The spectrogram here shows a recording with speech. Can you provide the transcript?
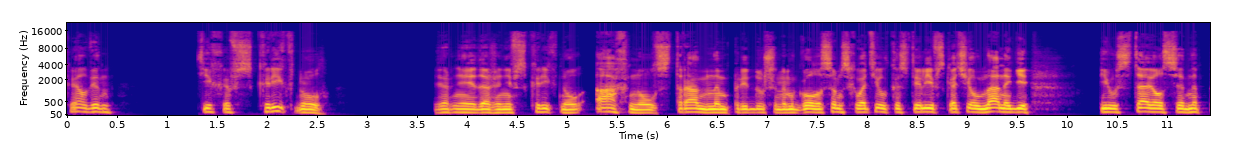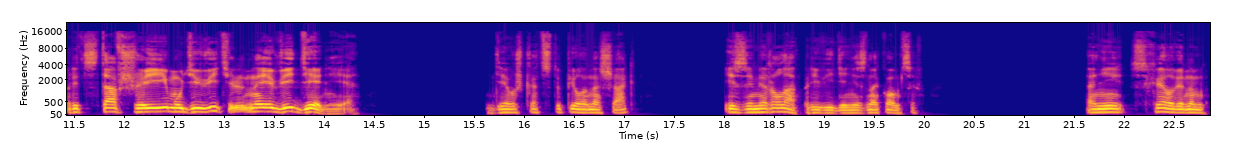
Хелвин тихо вскрикнул, вернее, даже не вскрикнул, ахнул странным придушенным голосом, схватил костыли, вскочил на ноги и уставился на представшее им удивительное видение. Девушка отступила на шаг и замерла при виде незнакомцев. Они с Хелвином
